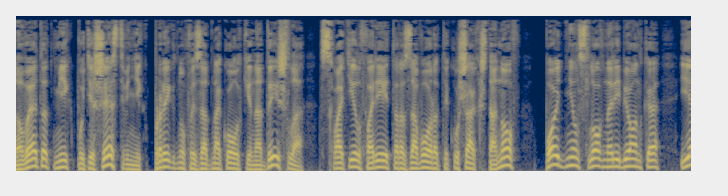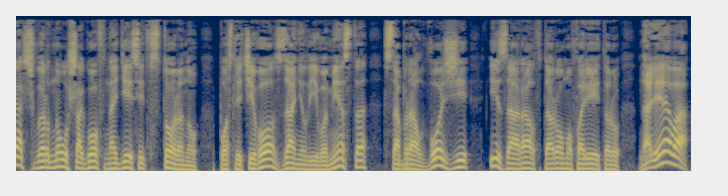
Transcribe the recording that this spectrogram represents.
Но в этот миг путешественник, прыгнув из одноколки на дышло, схватил форейтера за ворот и кушак штанов, поднял словно ребенка и отшвырнул шагов на десять в сторону, после чего занял его место, собрал вожжи и заорал второму форейтеру «Налево!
